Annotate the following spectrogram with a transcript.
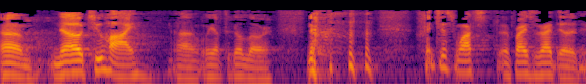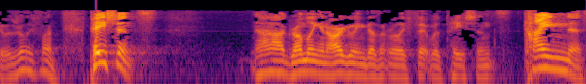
Um, no, too high. Uh, we have to go lower. No. I just watched the Prices Right the other day. It was really fun. Patience. Ah, grumbling and arguing doesn't really fit with patience. Kindness.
